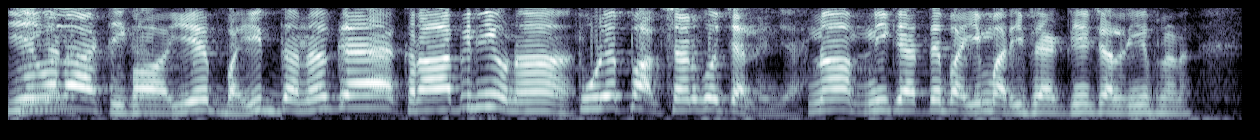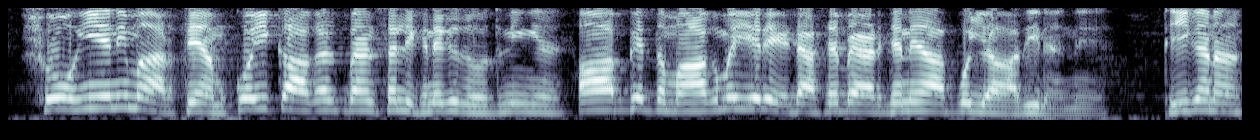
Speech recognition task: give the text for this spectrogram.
ये वाला आर्टिकल हाँ ये भाई धनक है? खराब ही नहीं होना। पूरे पाकिस्तान को चैलेंज है। ना हम नहीं कहते भाई हमारी फैक्ट्रियाँ चल रही हैं फलाना। शोहियाँ नहीं मारते हम। कोई कागज़ पेन से लिखने की ज़रूरत नहीं है। आपके दिमाग में ये रेट ऐसे बैठ जाने आपको याद ही रहने हैं। ठीक है ना?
